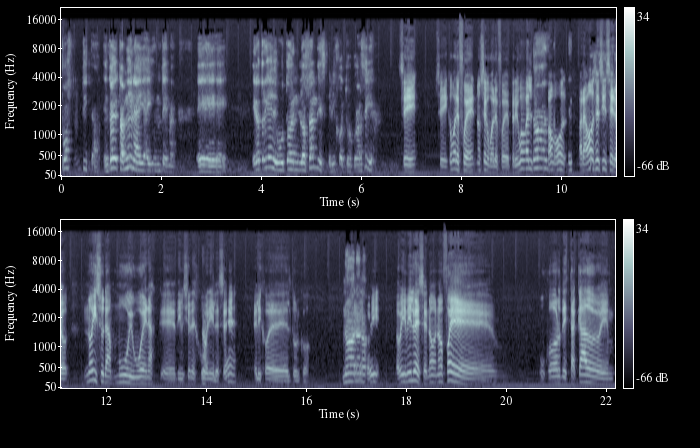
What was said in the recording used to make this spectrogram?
post-tita. Entonces también hay, hay un tema. Eh, el otro día debutó en Los Andes el hijo del Turco García. Sí, sí. ¿Cómo le fue? No sé cómo le fue, pero igual, vamos, para, vamos a ser sinceros, no hizo unas muy buenas eh, divisiones juveniles, ¿eh? El hijo del turco. No, no, no. Lo vi, lo vi mil veces, no, no fue un jugador destacado en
